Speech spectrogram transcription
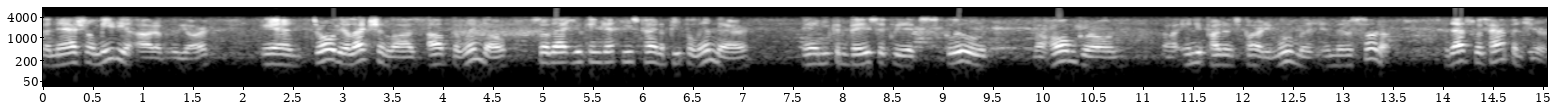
the national media out of New York, and throw the election laws out the window so that you can get these kind of people in there and you can basically exclude the homegrown uh, Independence Party movement in Minnesota. And that's what's happened here.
